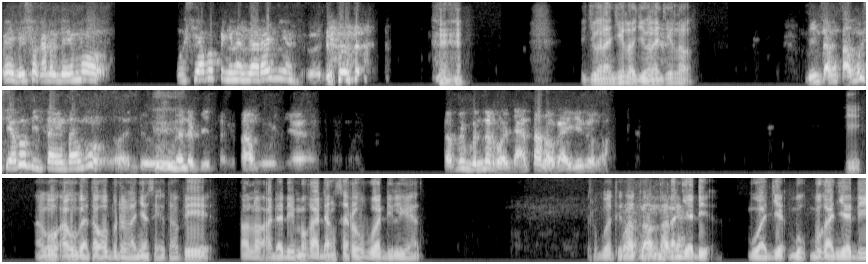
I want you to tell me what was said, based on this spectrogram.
Weh besok ada demo. Oh siapa penyelenggaranya? Waduh, Jualan cilok, jualan cilok. bintang tamu siapa bintang tamu? Waduh, ada bintang tamunya. Tapi bener loh, nyata loh kayak gitu loh. Aku aku gak tahu obrolannya sih, tapi kalau ada demo kadang seru buat dilihat. Seru buat, Buat ditonton. bukan ya? jadi buat bu- bukan jadi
